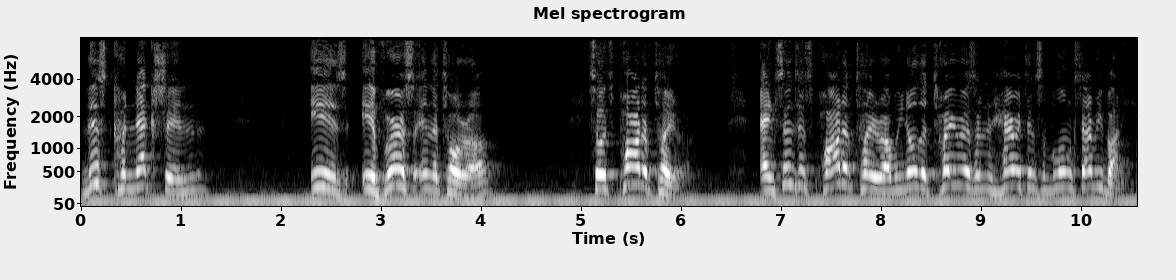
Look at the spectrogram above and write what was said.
this connection is a verse in the Torah, so it's part of Torah. And since it's part of Torah, we know that Torah is an inheritance that belongs to everybody.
